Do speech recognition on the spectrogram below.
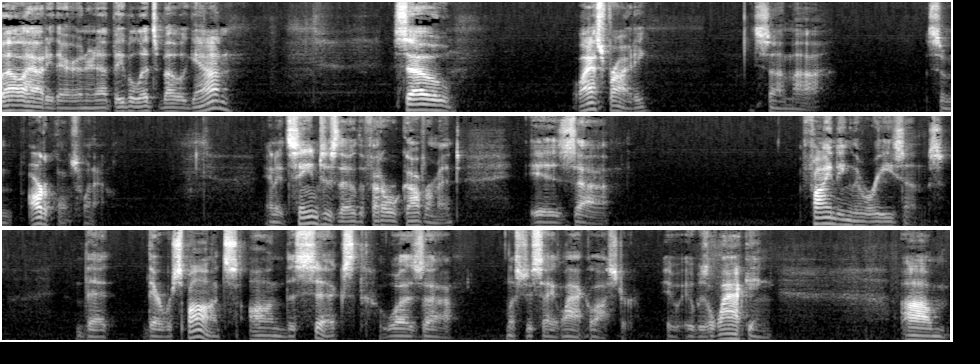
Well, howdy there, Internet people. It's Bo again. So, last Friday, some uh, some articles went out, and it seems as though the federal government is uh, finding the reasons that their response on the sixth was, uh, let's just say, lackluster. It, it was lacking. Um,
